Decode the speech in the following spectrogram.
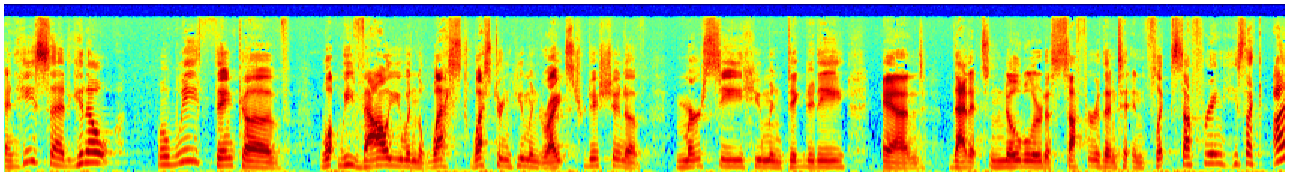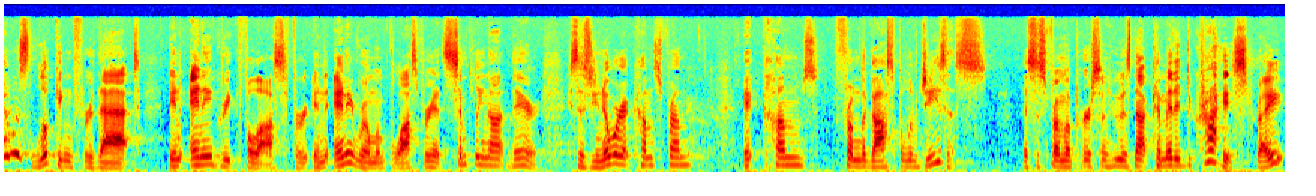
And he said, you know, when we think of what we value in the West, Western human rights tradition of mercy, human dignity, and that it's nobler to suffer than to inflict suffering. He's like, I was looking for that in any Greek philosopher, in any Roman philosopher, and it's simply not there. He says, You know where it comes from? It comes from the gospel of Jesus. This is from a person who is not committed to Christ, right?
